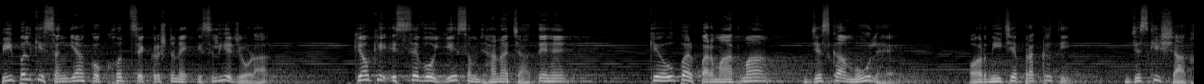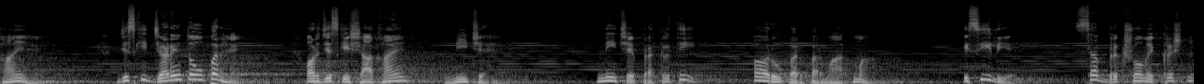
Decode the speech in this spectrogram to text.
पीपल की संज्ञा को खुद से कृष्ण ने इसलिए जोड़ा क्योंकि इससे वो ये समझाना चाहते हैं कि ऊपर परमात्मा, जिसका मूल है, और नीचे प्रकृति, जिसकी शाखाएँ हैं, जिसकी जड़ें तो ऊपर हैं, और जिसकी शाखाएँ नीचे हैं। नीचे प्रकृति और ऊपर परमात्मा। इसीलिए सब वृक्षों में कृष्ण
